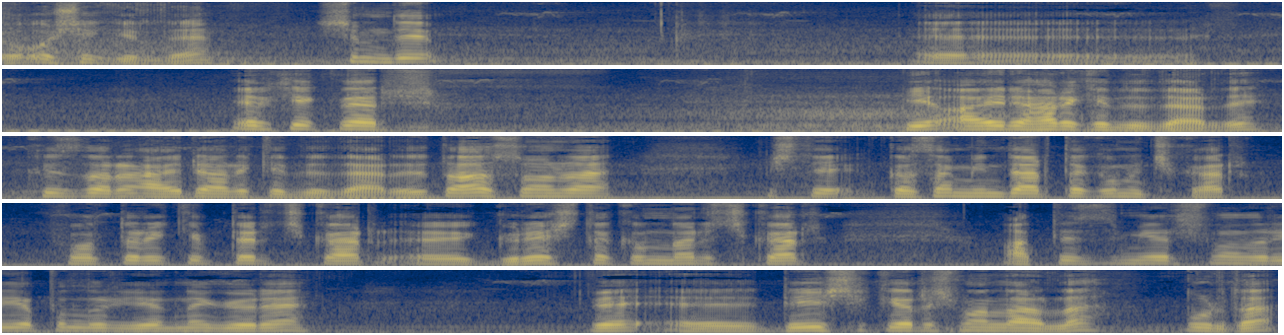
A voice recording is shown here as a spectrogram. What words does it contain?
Ve o şekilde. Şimdi eee, erkekler bir ayrı hareket ederdi. Kızlar ayrı hareket ederdi. Daha sonra işte Gaza Minder takımı çıkar. Folklor ekipleri çıkar. eee, güreş takımları çıkar. Atletizm yarışmaları yapılır yerine göre. Ve eee, değişik yarışmalarla burada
